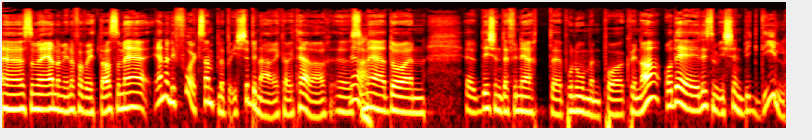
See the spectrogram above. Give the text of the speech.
Uh, som er en av mine favoritter. Som er en av de få eksemplene på ikke-binære karakterer. Uh, ja. Som er da en uh, Det er ikke en definert pronomen på kvinner, og det er liksom ikke en big deal.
